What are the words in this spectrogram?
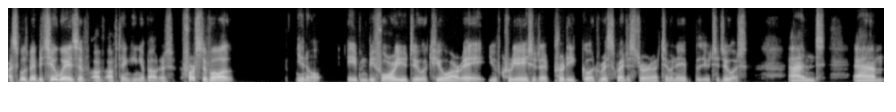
I suppose maybe two ways of, of of thinking about it. First of all, you know, even before you do a QRA, you've created a pretty good risk register to enable you to do it. And um,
